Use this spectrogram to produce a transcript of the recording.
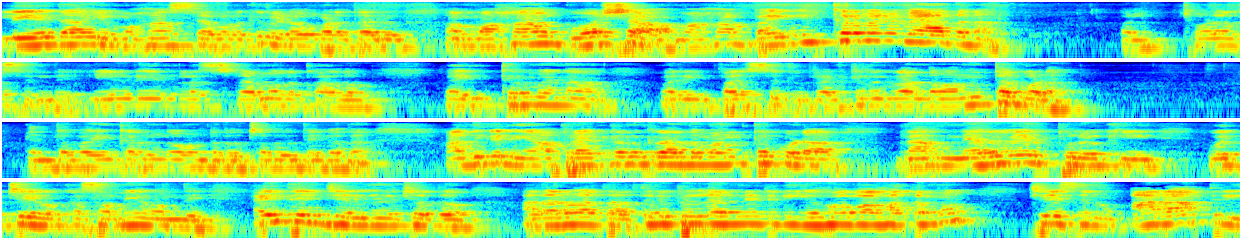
లేదా ఈ మహాశ్రమలకు విడవబడతారు. ఆ మహాఘోష మహా భయంకరమైన వేదన. వాళ్ళు చూడాల్సిందే. ఏడేళ్ళ శ్రమల కాలం భయంకరమైన మరి పరిస్థితులు ప్రకటన గ్రంథం అంతా కూడా ఎంత భయంకరంగా ఉంటుందో చదివితే కదా. అందుకని ఆ ప్రకటన గ్రంథం అంతా కూడా నా నెరవేర్పులోకి వచ్చే ఒక సమయం ఉంది. అయితే ఏం జరిగింది చూద్దాం. ఆ తర్వాత తొలి పిల్లలన్నింటినీ యహోవాహతము హతము ఆ రాత్రి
